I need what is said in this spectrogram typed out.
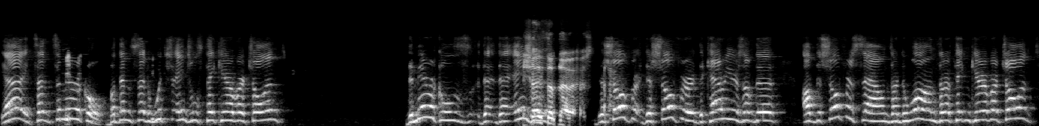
Yeah, it said it's a miracle. But then it said, which angels take care of our cholent? The miracles, the, the angels, Shofar blowers. the shofar, the shofar, the carriers of the of the shofar sounds are the ones that are taking care of our cholent.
